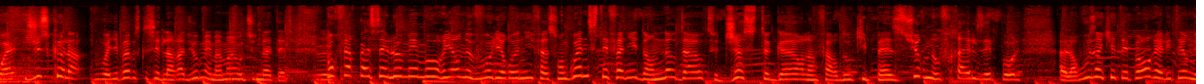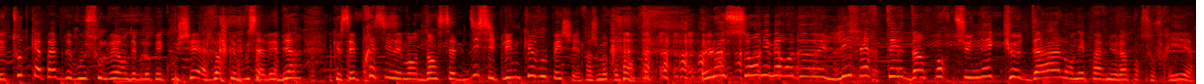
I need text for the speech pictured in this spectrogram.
Ouais, jusque-là. Vous voyez pas parce que c'est de la radio, mais ma main est au-dessus de ma tête. Pour faire passer le mémo, rien ne vaut l'ironie façon Gwen Stefani dans No Doubt, Just a Girl, un fardeau qui pèse sur nos frêles épaules. Alors vous inquiétez pas, en réalité, on est toutes capables de vous soulever en développé couché, alors que vous savez bien que c'est précisément dans cette discipline que vous pêchez. Enfin, je me comprends. Leçon numéro 2, liberté d'importuner que dalle, on n'est pas venu là pour souffrir.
